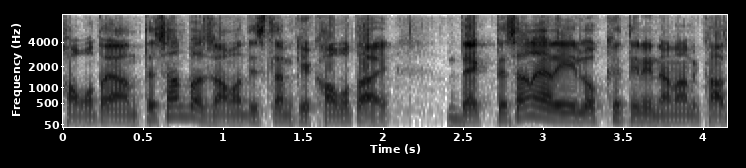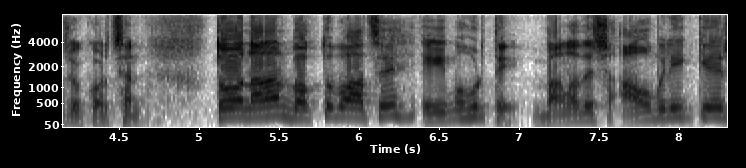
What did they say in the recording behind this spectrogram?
ক্ষমতায় আনতে চান বা জামাত ইসলামকে ক্ষমতায় দেখতে চান, আর এই লক্ষ্যে তিনি নানান কাজও করছেন। তো নানান বক্তব্য আছে এই মুহূর্তে। বাংলাদেশ আওয়ামী লীগের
